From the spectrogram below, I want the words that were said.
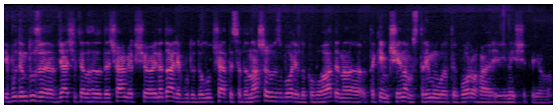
І будемо дуже вдячні телеглядачам, якщо і надалі будуть долучатися до наших зборів, допомагати на таким чином стримувати ворога і нищити його.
